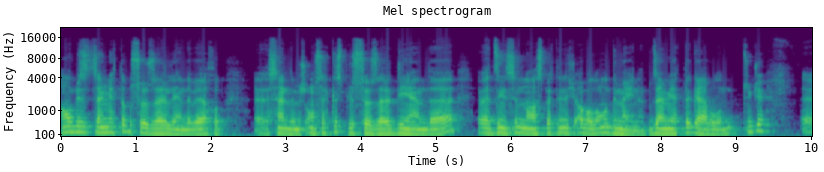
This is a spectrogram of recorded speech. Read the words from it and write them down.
Amma biz cəmiyyətdə bu sözləri deyəndə və yaxud ə, e, sən demiş 18 plus sözləri deyəndə və cinsi münasibət deyəndə ki, abala onu deməklə bu cəmiyyətdə qəbul olunur. Çünki ə, e,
